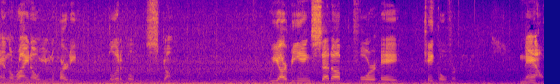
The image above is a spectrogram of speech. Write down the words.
and the RINO uniparty political scum. We are being set up for a takeover. Now,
